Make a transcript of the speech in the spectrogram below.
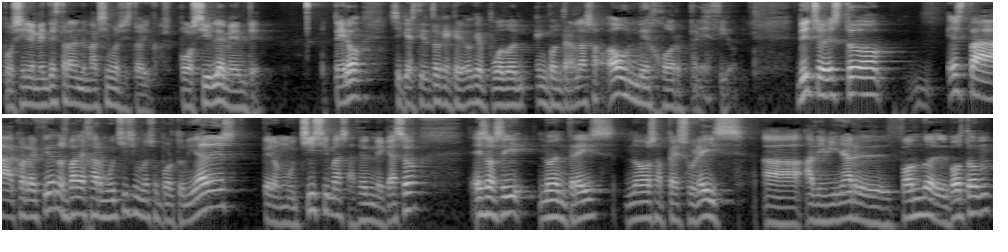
posiblemente estarán en máximos históricos. Posiblemente. Pero sí que es cierto que creo que puedo encontrarlas a un mejor precio. Dicho esto, esta corrección nos va a dejar muchísimas oportunidades, pero muchísimas, hacedme caso. Eso sí, no entréis, no os apresuréis a adivinar el fondo, el bottom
